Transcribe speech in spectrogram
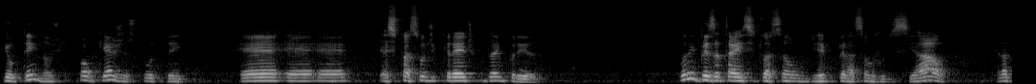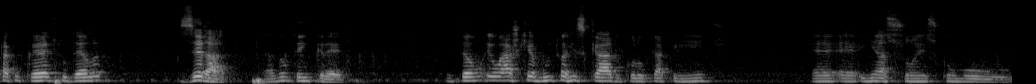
que eu tenho, não, acho que qualquer gestor tem, é, é, é é a situação de crédito da empresa. Quando a empresa está em situação de recuperação judicial, ela está com o crédito dela zerado, ela não tem crédito. Então, eu acho que é muito arriscado colocar cliente é, é, em ações como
